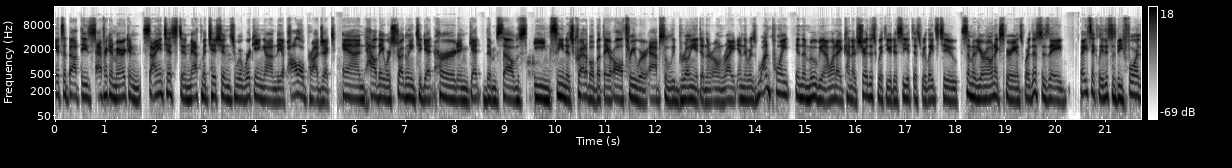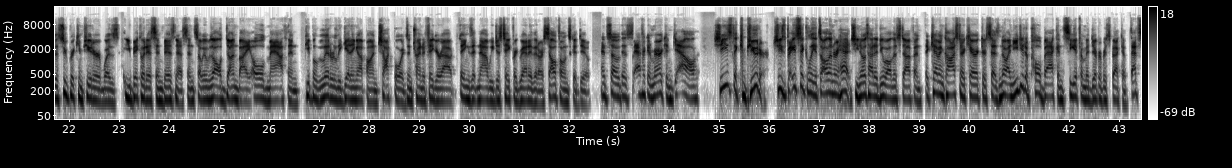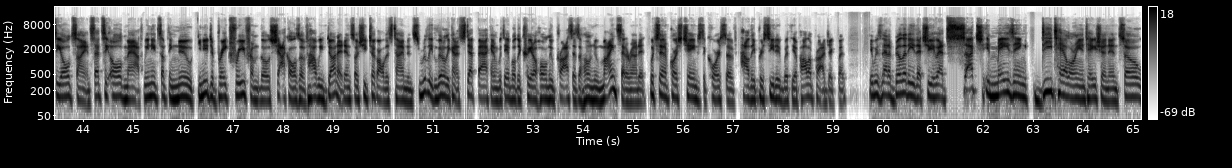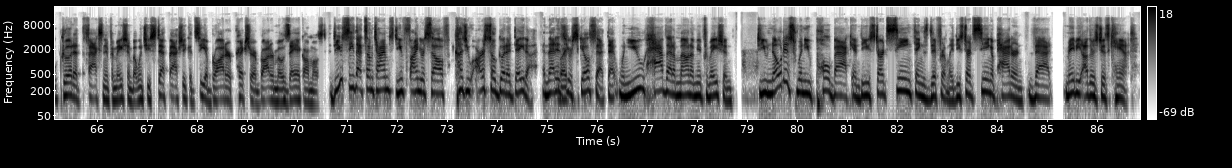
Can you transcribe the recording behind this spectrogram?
It's about these African American scientists and mathematicians who were working on the Apollo project and how they were struggling to get heard and get themselves being seen as credible, but they are all three were absolutely brilliant in their own right. And there was one point in the movie, and I want to kind of share this with you to see if this relates to some of your own experience, where this is a basically this is before the supercomputer was ubiquitous in business. And so it was all done by old math and people literally getting up on chalkboards and trying to figure out things that now we just take for granted that our cell phones could do. And so this african american gal she's the computer. She's basically, it's all in her head. She knows how to do all this stuff. And the Kevin Costner character says, No, I need you to pull back and see it from a different perspective. That's the old science. That's the old math. We need something new. You need to break free from those shackles of how we've done it. And so she took all this time and really literally kind of stepped back and was able to create a whole new process, a whole new mindset around it, which then, of course, changed the course of how they proceeded with the Apollo project. But it was that ability that she had such amazing detail orientation and so good at facts and information. But when she stepped back, she could see a broader picture, a broader mosaic almost. Do you see that sometimes? Do you find yourself, because you are so good at data and that is right. your skill set, that when you have that amount of information, do you notice when you pull back and do you start seeing things differently? Do you start seeing a pattern that maybe others just can't?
